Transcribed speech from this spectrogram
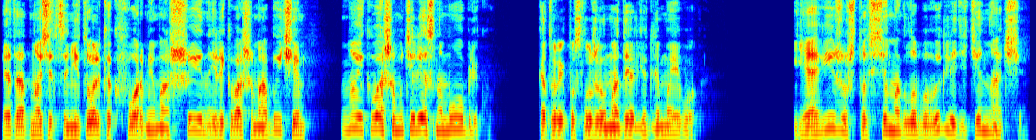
Это относится не только к форме машин или к вашим обычаям, но и к вашему телесному облику, который послужил моделью для моего. Я вижу, что все могло бы выглядеть иначе.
